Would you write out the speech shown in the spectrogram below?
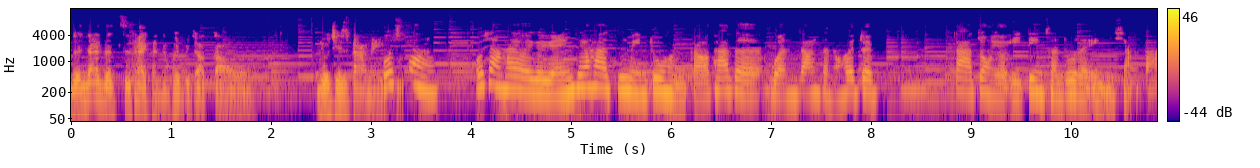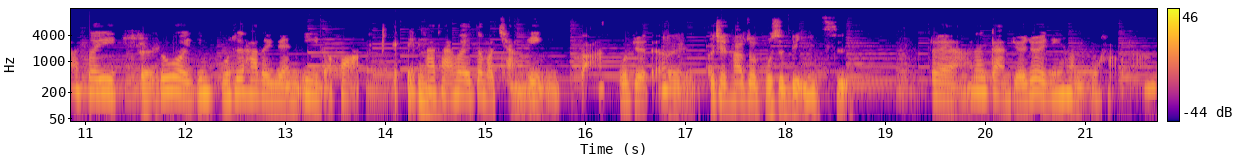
人家的姿态可能会比较高哦，尤其是大媒体。我想，我想还有一个原因，是因为他的知名度很高，他的文章可能会对大众有一定程度的影响吧。所以，如果已经不是他的原意的话，他才会这么强硬吧？我觉得。对，而且他说不是第一次。对啊，那感觉就已经很不好了。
